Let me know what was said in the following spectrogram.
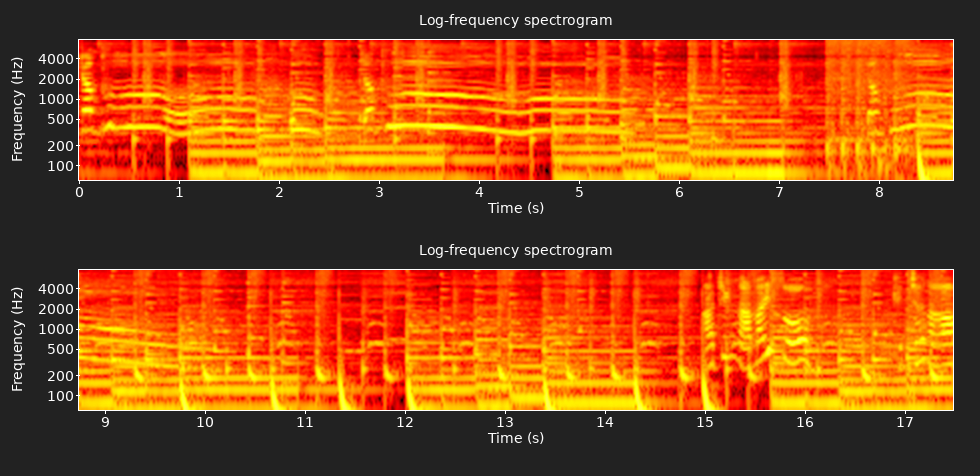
점프. 점프. 점프. 아직 남아있어. 괜찮아.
